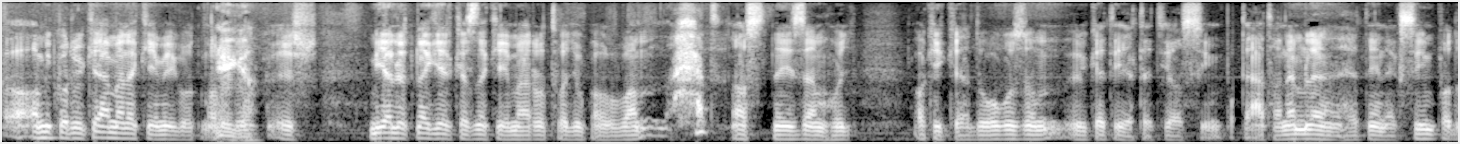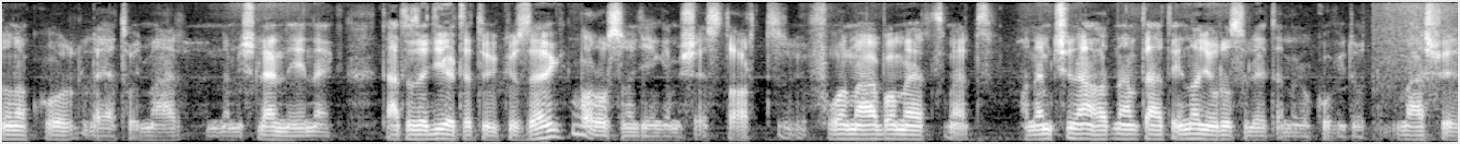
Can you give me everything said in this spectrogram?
Amikor ők elmennek, én még ott maradok, igen. és mielőtt megérkeznek, én már ott vagyok, ahol van. Hát azt nézem, hogy akikkel dolgozom, őket élteti a színpad. Tehát ha nem lehetnének színpadon, akkor lehet, hogy már nem is lennének. Tehát az egy éltető közeg. Valószínűleg engem is ez tart formában, mert, mert ha nem csinálhatnám, tehát én nagyon rosszul éltem meg a Covid-ot. Másfél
